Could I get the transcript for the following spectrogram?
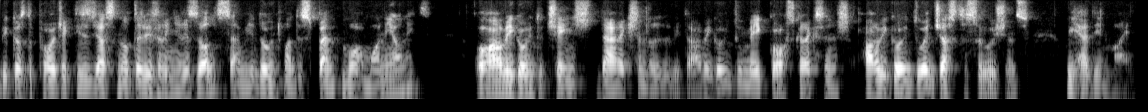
because the project is just not delivering results and we don't want to spend more money on it? Or are we going to change direction a little bit? Are we going to make course corrections? Are we going to adjust the solutions we had in mind?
